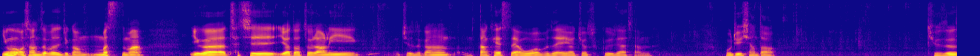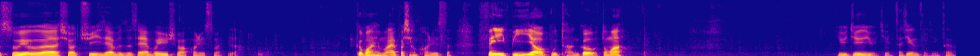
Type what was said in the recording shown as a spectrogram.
因为学生子勿是就讲没水嘛，伊个出去要到走廊里，就是讲打开水闲话，勿是还要交出管子啊啥物事？我就想到，就是所有个小区现在勿是侪勿允许买矿泉水嘛，是伐？搿朋友们还不想矿泉水，非必要不团购，懂吗？有劲有劲，直劲直劲，真的。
